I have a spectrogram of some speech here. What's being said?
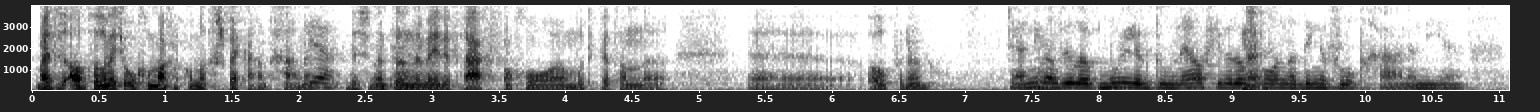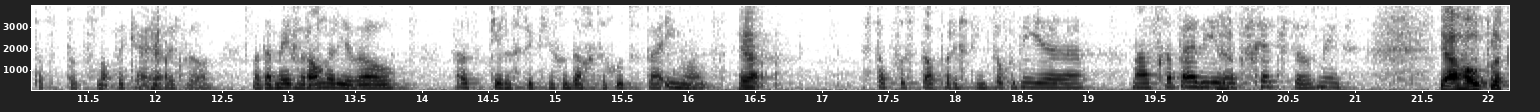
Maar het is altijd wel een beetje ongemakkelijk om dat gesprek aan te gaan. Hè? Ja. Dus met dan weer de vraag van, goh, moet ik het dan uh, openen? Ja, niemand wil ook moeilijk doen, hè? of je wil ook nee. gewoon dat dingen vlot gaan. En die, uh, dat, dat snap ik eigenlijk ja. wel. Maar daarmee verander je wel elke keer een stukje gedachtegoed bij iemand. Ja. Stap voor stap richting toch die maatschappij die je net schetste, of niet? Ja, hopelijk.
